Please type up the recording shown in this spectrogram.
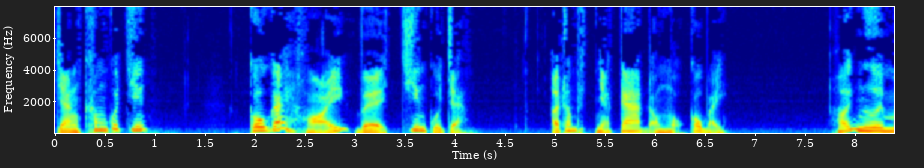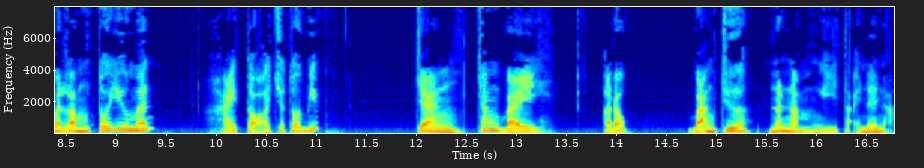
chàng không có chiên. Cô gái hỏi về chiên của chàng. Ở trong sách Nhã ca đoạn 1 câu 7. Hỏi người mà lòng tôi yêu mến, hãy tỏ cho tôi biết. Chàng chăn bày ở đâu? Ban trưa nó nằm nghỉ tại nơi nào?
